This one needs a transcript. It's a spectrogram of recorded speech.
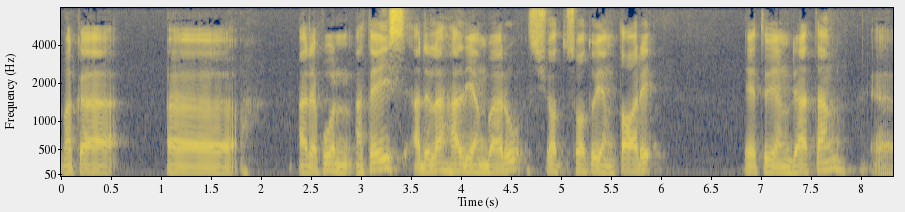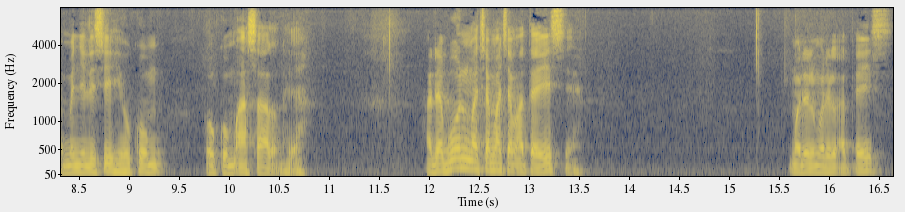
Maka eh, adapun ateis adalah hal yang baru, suatu, suatu yang tarik yaitu yang datang eh, menyelisihi hukum hukum asal ya. Adapun macam-macam ateis ya. Model-model ateis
